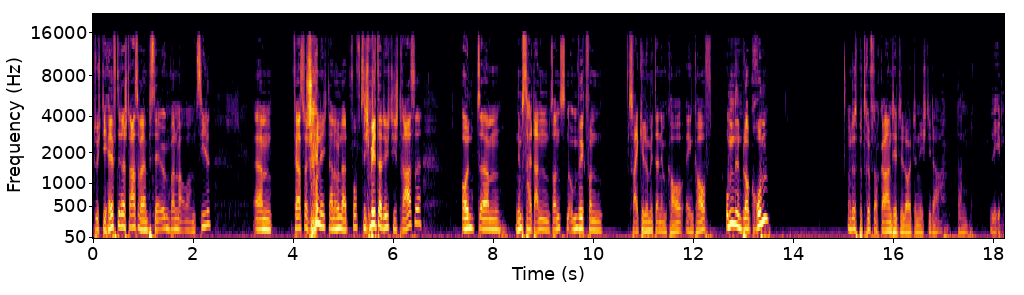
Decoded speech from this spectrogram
durch die Hälfte der Straße, weil dann bist du ja irgendwann mal auch am Ziel. Ähm, fährst wahrscheinlich dann 150 Meter durch die Straße und ähm, nimmst halt dann sonst einen Umweg von zwei Kilometern im Kau in Kauf um den Block rum. Und das betrifft auch garantiert die Leute nicht, die da dann leben.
